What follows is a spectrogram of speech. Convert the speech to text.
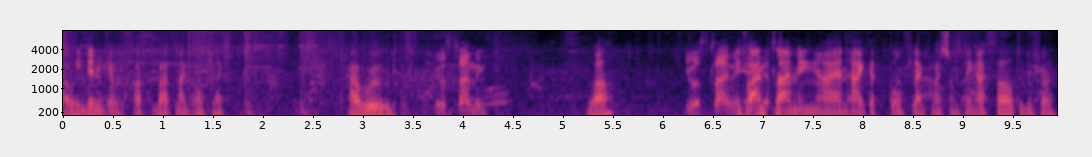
Oh, he didn't give a fuck about my conflict. How rude. He was climbing. Well, He was climbing. if I I'm guess. climbing and I get conflict by something, I fall to the floor.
